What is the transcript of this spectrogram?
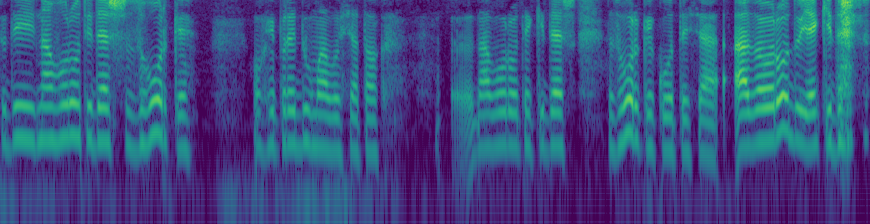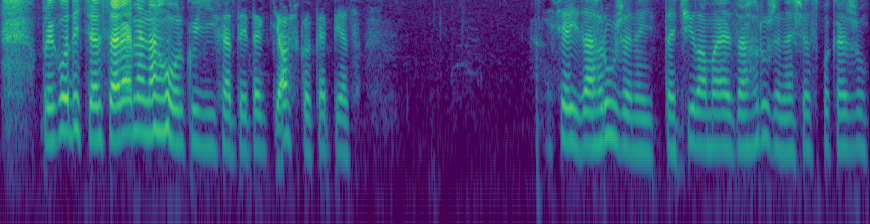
Туди на город ідеш з горки. Ох, і придумалося так. Е, На город, як ідеш з горки котися, а з городу, як ідеш, приходиться все время на горку їхати. Так тяжко, капець. Ще й загружений. Точила моя загружена, зараз покажу.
